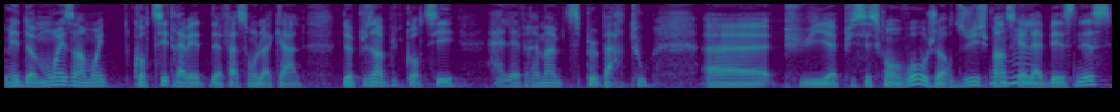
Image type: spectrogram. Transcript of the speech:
mais de moins en moins de courtiers travaillaient de façon locale. De plus en plus de courtiers allaient vraiment un petit peu partout. Euh, puis euh, puis c'est ce qu'on voit aujourd'hui. Je pense que Mhm. la business,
